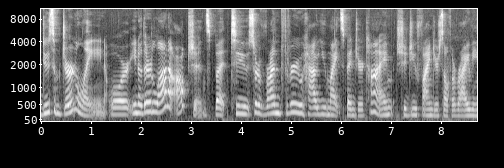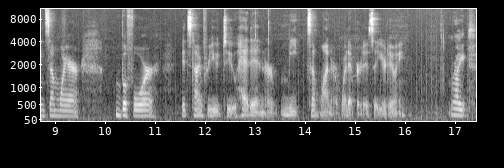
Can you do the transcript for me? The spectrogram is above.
do some journaling, or you know there are a lot of options. But to sort of run through how you might spend your time, should you find yourself arriving somewhere before it's time for you to head in or meet someone or whatever it is that you're doing. Right.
